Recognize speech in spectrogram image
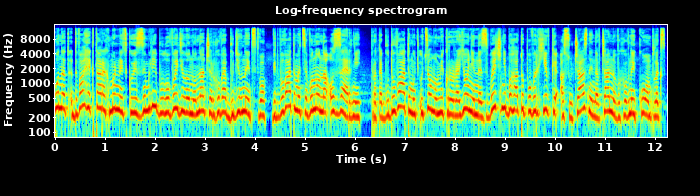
Понад 2 гектара хмельницької землі було виділено на чергове будівництво. Відбуватиметься воно на Озерній. Проте будуватимуть у цьому мікрорайоні не звичні багатоповерхівки, а сучасний навчально-виховний комплекс.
